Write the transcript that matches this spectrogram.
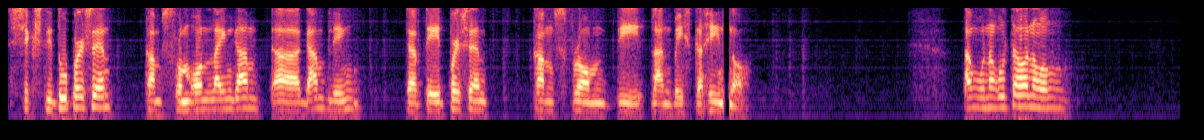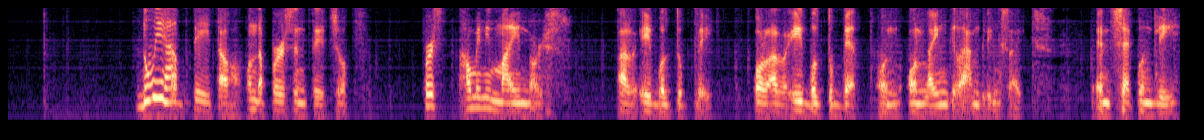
62% comes from online gam- uh, gambling, 38% comes from the land-based casino. Ang unang utaw ng Do we have data on the percentage of first how many minors are able to play or are able to bet on online gambling sites? And secondly,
